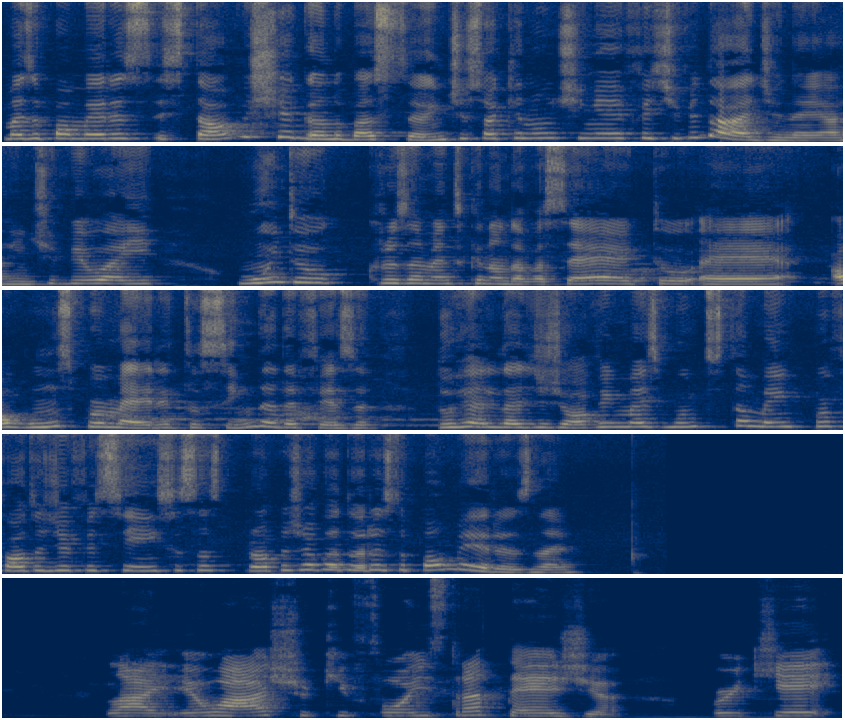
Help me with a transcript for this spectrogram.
mas o Palmeiras estava chegando bastante, só que não tinha efetividade, né? A gente viu aí muito cruzamento que não dava certo, é, alguns por mérito, sim, da defesa do Realidade Jovem, mas muitos também por falta de eficiência das próprias jogadoras do Palmeiras, né? Lá, eu acho que foi estratégia, porque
